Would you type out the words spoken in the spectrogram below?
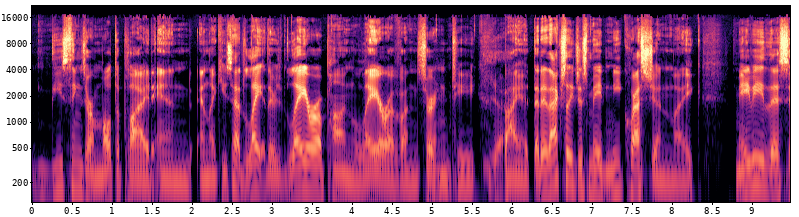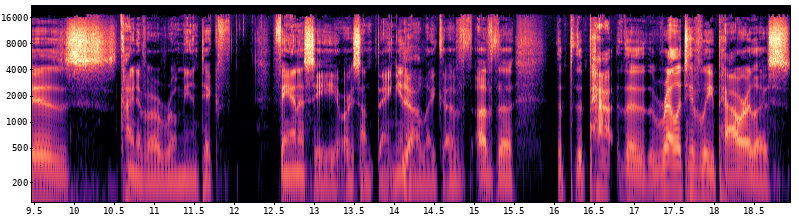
these things are multiplied, and and like you said, lay, there's layer upon layer of uncertainty Yeah. by it that it actually just made me question, like maybe this is kind of a romantic fantasy or something, you Yeah. know, like of of the the the pow- the relatively powerless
